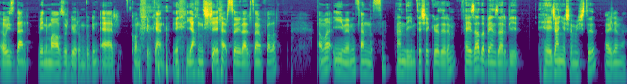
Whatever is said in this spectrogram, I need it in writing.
O yüzden beni mazur görün bugün eğer konuşurken yanlış şeyler söylersen falan. Ama iyiyim Emin sen nasılsın? Ben de iyiyim teşekkür ederim. Feyza da benzer bir heyecan yaşamıştı. Öyle mi?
